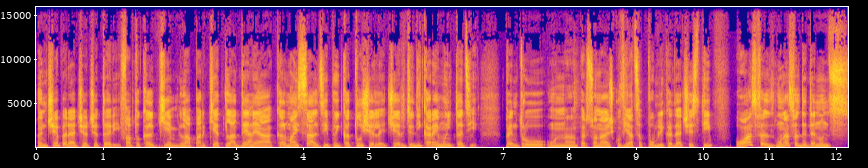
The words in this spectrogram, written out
începerea cercetării, faptul că îl chemi la parchet, la DNA, da. că îl mai salți, îi pui cătușele, ceri ridicarea imunității. Pentru un personaj cu viață publică de acest tip, o astfel, un astfel de denunț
